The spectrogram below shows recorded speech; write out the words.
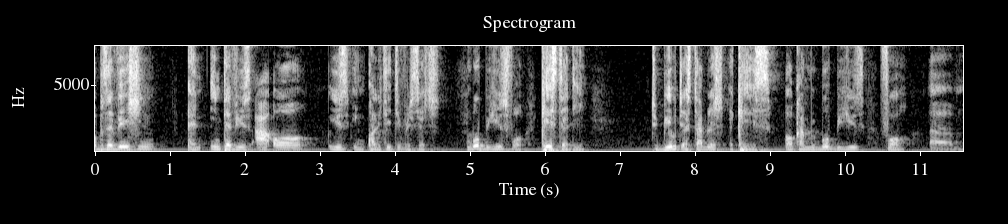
observation and interviews are all used in qualitative research. Both be used for case study to be able to establish a case, or can be both be used for um,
